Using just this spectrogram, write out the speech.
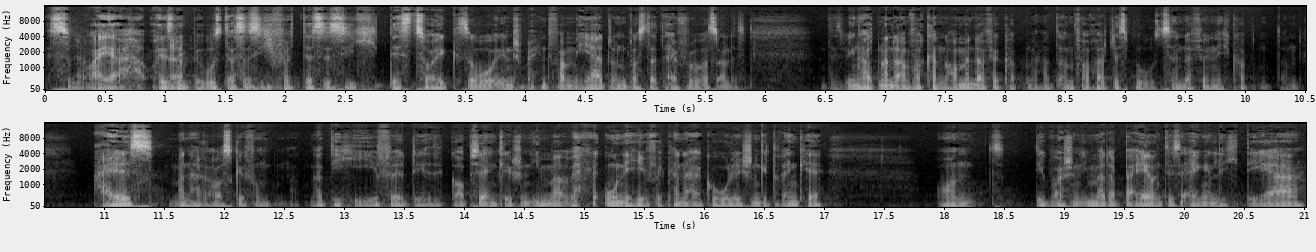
Das ja. war ja alles ja. nicht bewusst, dass er sich, dass er sich das Zeug so entsprechend vermehrt und was der Teufel was alles. Deswegen hat man da einfach keinen Namen dafür gehabt. Man hat einfach halt das Bewusstsein dafür nicht gehabt. Und dann, als man herausgefunden hat, na, die Hefe, die gab es ja eigentlich schon immer, weil ohne Hefe keine alkoholischen Getränke. Und die war schon immer dabei und ist eigentlich der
